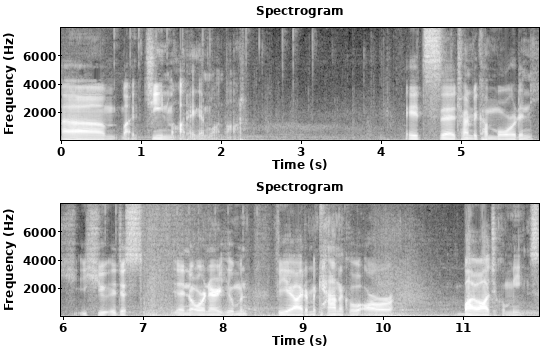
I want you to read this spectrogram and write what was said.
um, like gene modding and whatnot. It's uh, trying to become more than just an ordinary human via either mechanical or biological means.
